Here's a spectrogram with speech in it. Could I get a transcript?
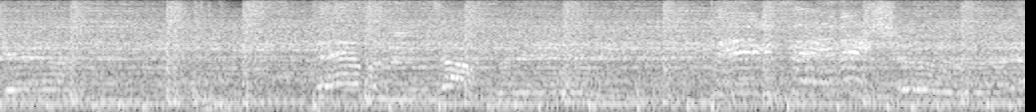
Their balloons are pretty. Big and say they should.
